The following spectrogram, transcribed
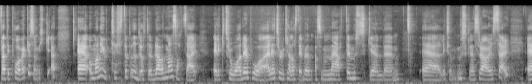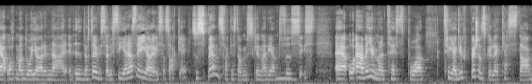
För att det påverkar så mycket. Eh, och man har gjort tester på idrotter, bland annat man har satt så här, elektroder på, eller jag tror det kallas det, men alltså mäter muskel eh, liksom muskelns rörelser eh, och att man då gör det när en idrottare visualiserar sig göra vissa saker så spänns faktiskt de musklerna rent mm. fysiskt. Eh, och även gjorde man ett test på tre grupper som skulle kasta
